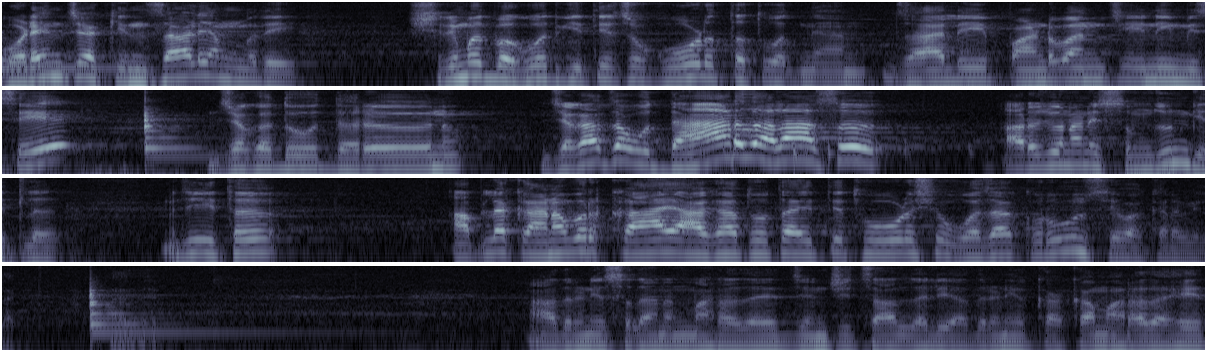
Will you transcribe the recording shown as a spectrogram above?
घोड्यांच्या किंचाळ्यांमध्ये श्रीमद भगवद्गीतेचं गोड तत्वज्ञान झाले पांडवांचे निमिसे जगदोद्धरण जगाचा उद्धार झाला असं अर्जुनाने समजून घेतलं. म्हणजे इथं आपल्या कानावर काय आघात होत आहे ते थोडेसे वजा करून सेवा करावी लागते. आदरणीय सदानंद महाराज आहेत ज्यांची चाल झाली आदरणीय काका महाराज आहेत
